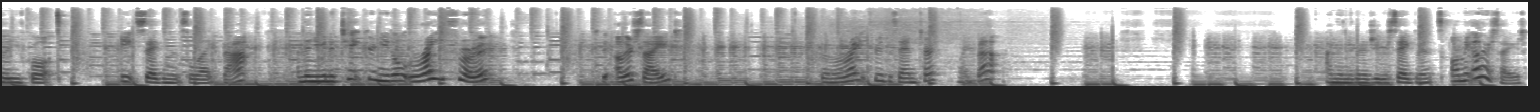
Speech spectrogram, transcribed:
Until you've got eight segments like that. And then you're going to take your needle right through to the other side, going right through the center like that. And then you're going to do your segments on the other side.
